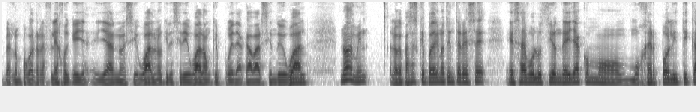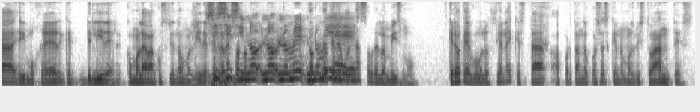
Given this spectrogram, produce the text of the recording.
verle un poco el reflejo y que ella, no es igual o no quiere ser igual, aunque puede acabar siendo igual. No, a mí lo que pasa es que puede que no te interese esa evolución de ella como mujer política y mujer de líder, cómo la van construyendo como líder. Sí, sí, sí, no, no, no, me... No, creo que dé vuelta sobre lo mismo. Creo que evoluciona y que está aportando cosas que no hemos visto antes.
